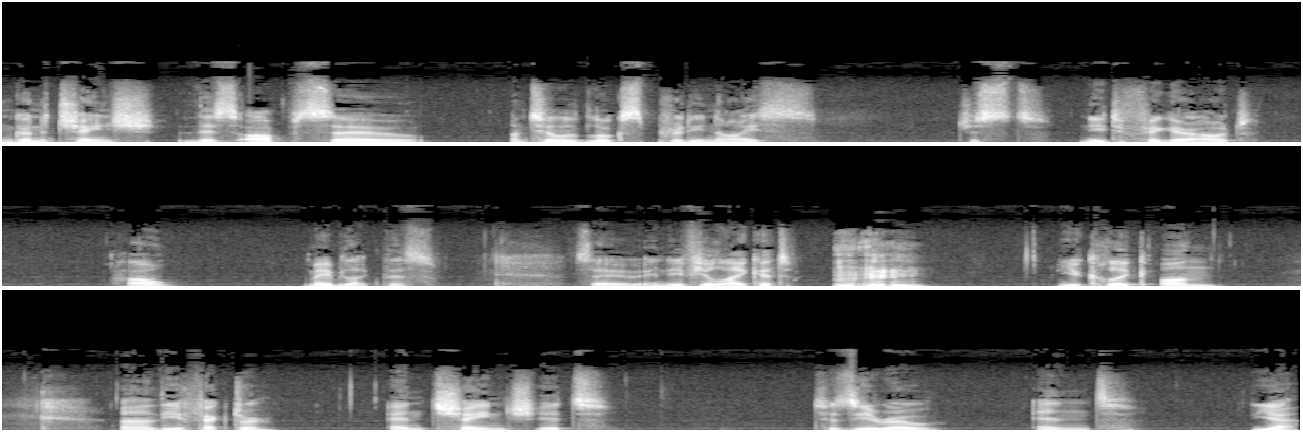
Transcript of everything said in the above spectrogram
I'm gonna change this up so until it looks pretty nice. Just need to figure out how. Maybe like this. So, and if you like it, you click on uh, the effector and change it to zero and yeah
